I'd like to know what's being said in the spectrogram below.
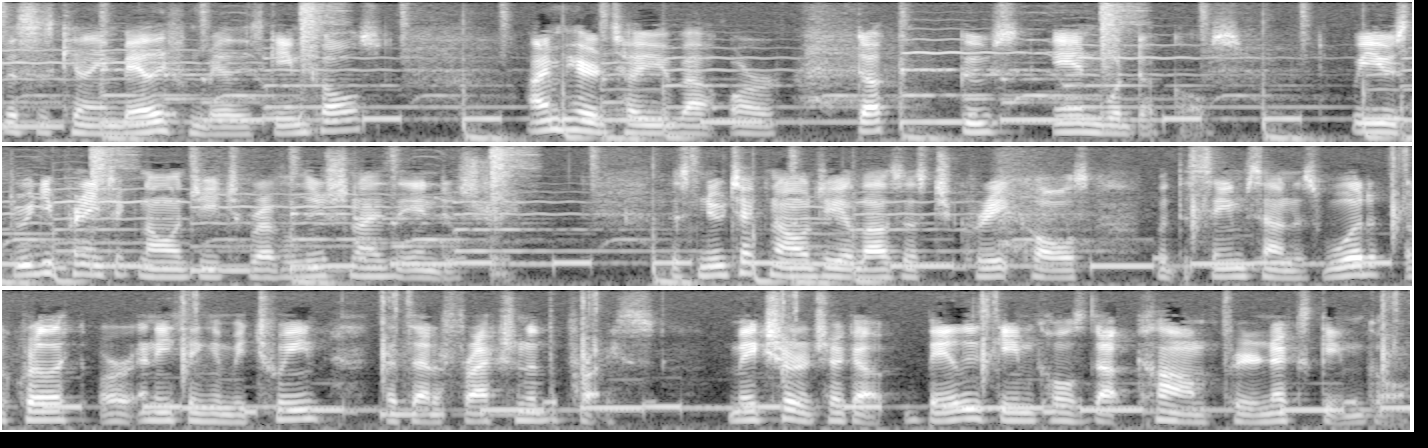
this is Killian Bailey from Bailey's Game Calls. I'm here to tell you about our duck, goose, and wood duck calls. We use 3D printing technology to revolutionize the industry. This new technology allows us to create calls with the same sound as wood, acrylic, or anything in between that's at a fraction of the price. Make sure to check out baileysgamecalls.com for your next game call.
